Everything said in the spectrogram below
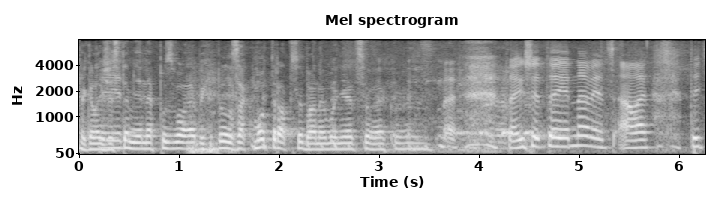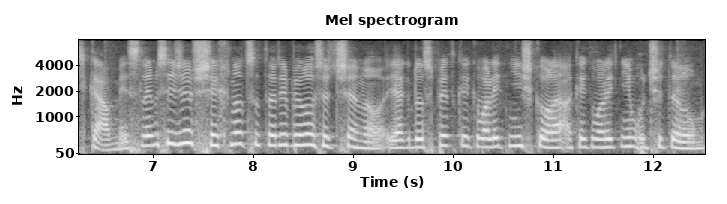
Tak ale, že jste mě nepozval, abych byl za kmotra třeba nebo něco. Jako... Ne. Takže to je jedna věc, ale teďka, myslím si, že všechno, co tady bylo řečeno, jak dospět ke kvalitní škole a ke kvalitním učitelům,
